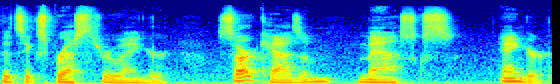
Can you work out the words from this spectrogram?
that's expressed through anger. Sarcasm masks anger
